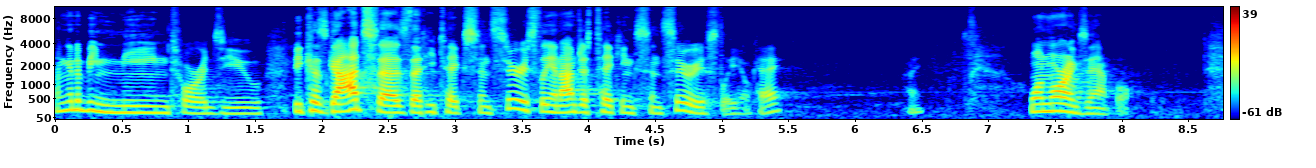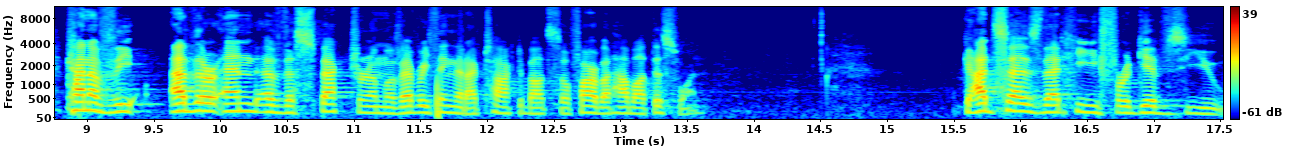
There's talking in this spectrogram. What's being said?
I'm going to be mean towards you because God says that He takes sin seriously, and I'm just taking sin seriously, okay? One more example. Kind of the other end of the spectrum of everything that I've talked about so far, but how about this one? God says that He forgives you,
